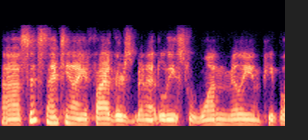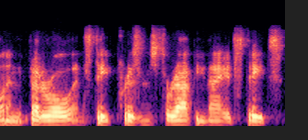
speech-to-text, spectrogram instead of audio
Uh, since 1995, there's been at least 1 million people in federal and state prisons throughout the United States,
